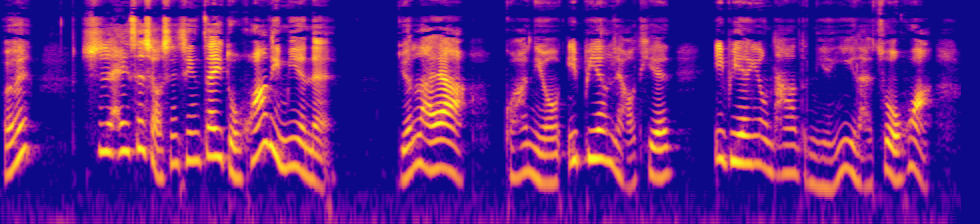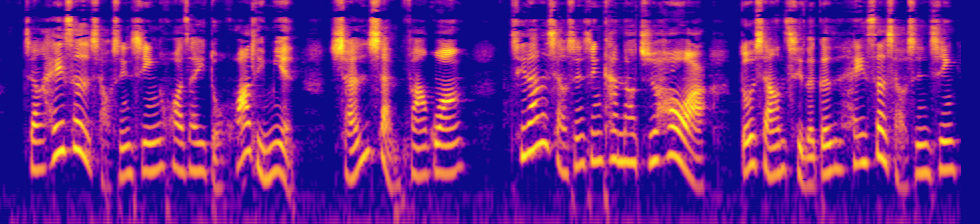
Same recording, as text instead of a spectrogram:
哎。是黑色小星星在一朵花里面呢。原来啊，瓜牛一边聊天，一边用它的粘液来作画，将黑色的小星星画在一朵花里面，闪闪发光。其他的小星星看到之后啊，都想起了跟黑色小星星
